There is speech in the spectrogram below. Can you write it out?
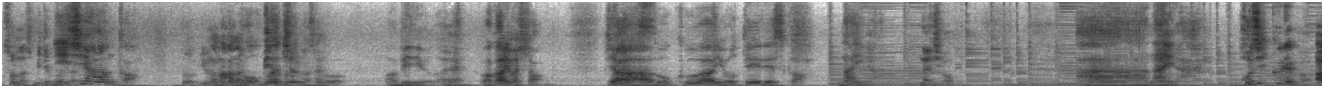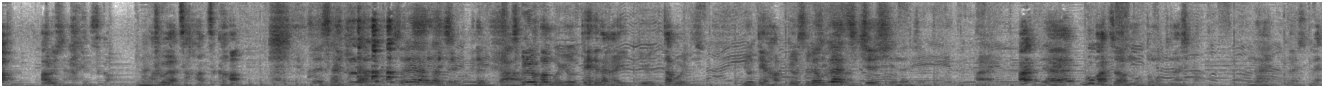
そうなんです。見てゃん2ください。時半か。そう夜中まあだからビデオ撮ってくださいとあビデオだね。ねわかりました。じゃあ僕は予定ですか？ないな。ないでしょ？あーないな。ほじくればああるじゃないですか。何9月20日。それ先だもん。それはだってもう言った。それはもう予定だから言った方がいいでしょ。予定発表する6時間なんで。月中止になっちゃはい。あえ5月はもともとなしか？うないない。ですね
